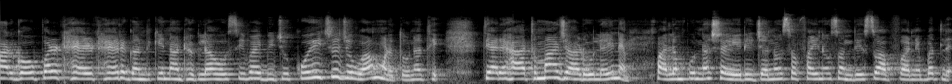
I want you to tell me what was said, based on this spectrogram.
માર્ગો ઉપર ઠેર ઠેર ગંદકીના ઢગલાઓ સિવાય બીજું કોઈ જ જોવા મળતું નથી. ત્યારે હાથમાં ઝાડુ લઈને પાલનપુરના શહેરીજનો સફાઈનો સંદેશો આપવાને બદલે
